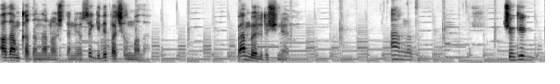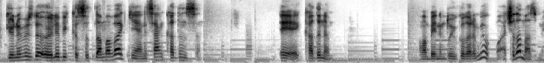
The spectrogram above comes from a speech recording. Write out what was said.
adam kadından hoşlanıyorsa gidip açılmalı. Ben böyle düşünüyorum. Anladım. Çünkü günümüzde öyle bir kısıtlama var ki yani sen kadınsın. E kadınım. Ama benim duygularım yok mu? Açılamaz mı?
